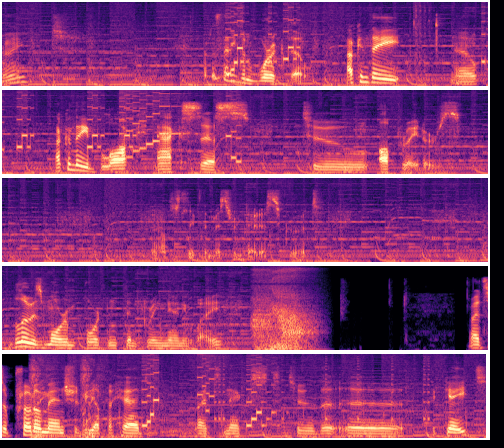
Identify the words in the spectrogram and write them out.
Alright. How does that even work though? How can they... No. How can they block access to operators? I'll just leave the mystery data, screw it. Blue is more important than green anyway. Right, so Proto Man should be up ahead, right next to the, uh, the gate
